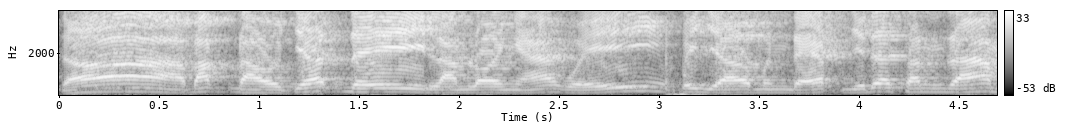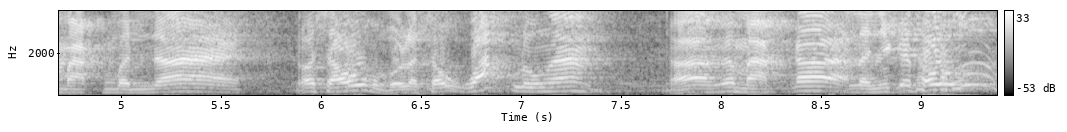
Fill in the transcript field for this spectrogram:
Đó bắt đầu chết đi làm loài ngạ quỷ. Bây giờ mình đẹp vậy đó sanh ra mặt mình á nó xấu gọi là xấu quắc luôn á. À, cái mặt á là như cái thúng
